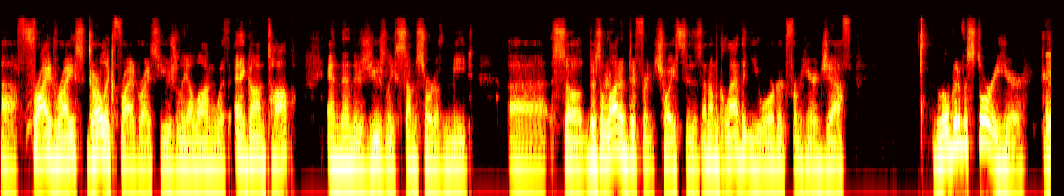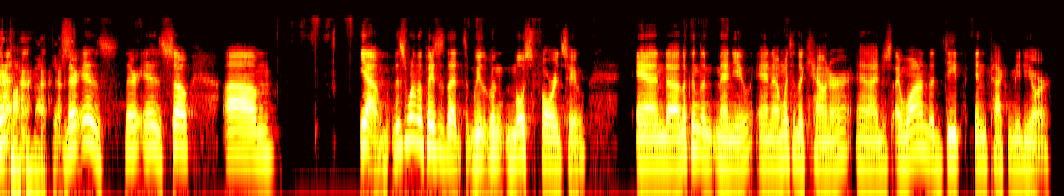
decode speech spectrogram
uh, fried rice, garlic fried rice, usually along with egg on top, and then there's usually some sort of meat. Uh, so there's a lot of different choices, and I'm glad that you ordered from here, Jeff. A little bit of a story here. Yeah. talk about this. There is. There is. So, um, yeah, this is one of the places that we look most forward to. And uh, look at the menu, and I went to the counter, and I just I wanted the Deep Impact Meteor,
